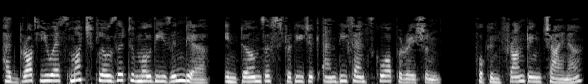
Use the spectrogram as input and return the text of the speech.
had brought US much closer to Modi's India in terms of strategic and defense cooperation. For confronting China,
